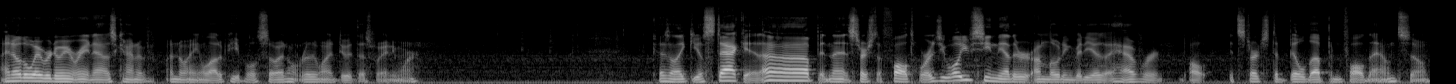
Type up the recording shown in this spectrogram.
I know the way we're doing it right now is kind of annoying a lot of people, so I don't really want to do it this way anymore. Because, like, you'll stack it up, and then it starts to fall towards you. Well, you've seen the other unloading videos I have where it starts to build up and fall down, so...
